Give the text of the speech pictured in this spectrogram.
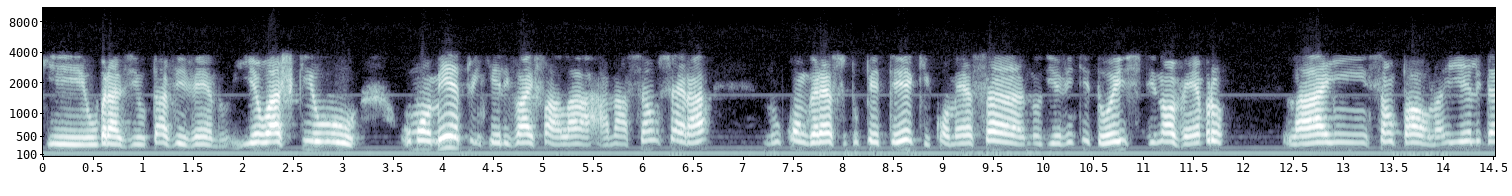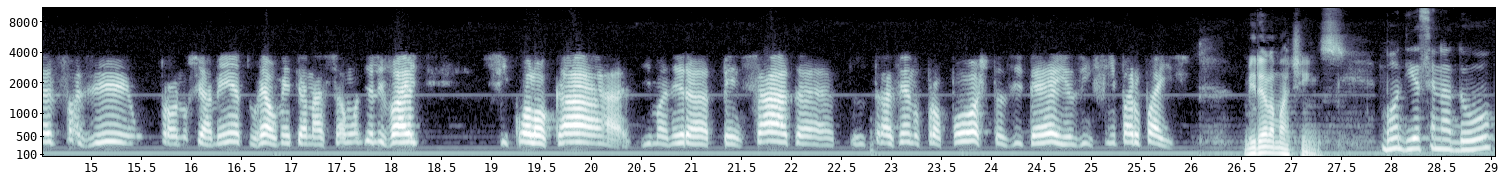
que o Brasil está vivendo. E eu acho que o, o momento em que ele vai falar à nação será no Congresso do PT, que começa no dia 22 de novembro, lá em São Paulo. Aí ele deve fazer um pronunciamento realmente à nação, onde ele vai se colocar de maneira pensada, trazendo propostas, ideias, enfim, para o país. Mirela Martins. Bom dia, senador.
